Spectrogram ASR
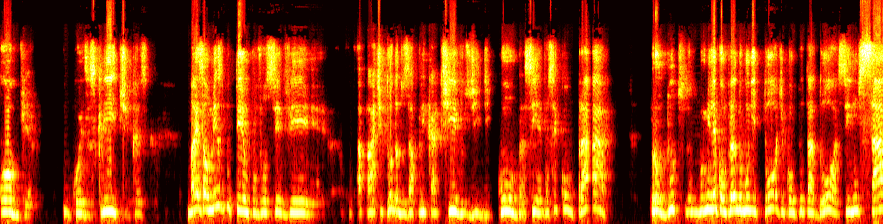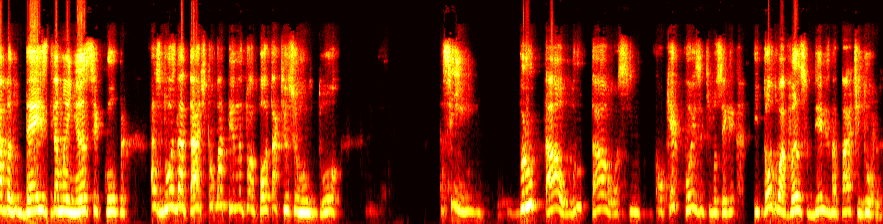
óbvia, com coisas críticas, mas ao mesmo tempo você vê a parte toda dos aplicativos de, de compra, assim, é você comprar produtos, eu me lembro comprando monitor de computador, assim, no sábado, 10 da manhã, você compra, às duas da tarde estão batendo na tua porta, aqui o seu monitor, assim, brutal, brutal, assim, qualquer coisa que você e todo o avanço deles na parte do,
